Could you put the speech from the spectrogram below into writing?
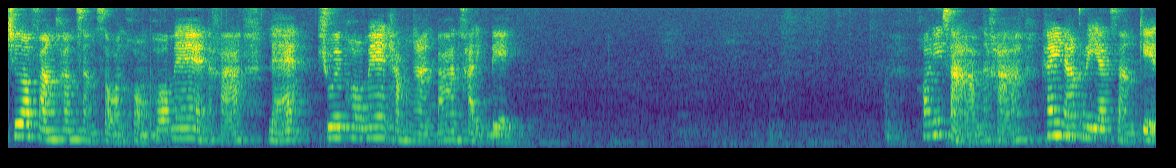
เชื่อฟังคำสั่งสอนของพ่อแม่นะคะ และช่วยพ่อแม่ทำงานบ้านค่ะเด็กๆ ข้อที่ 3 นะคะ ให้นักเรียนสังเกต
